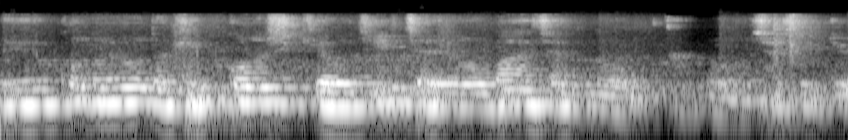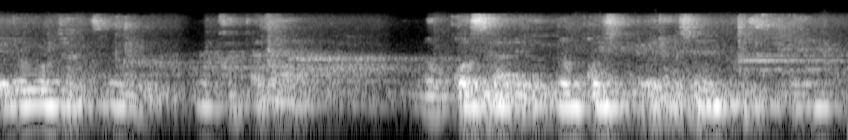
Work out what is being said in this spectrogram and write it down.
えー、このような結婚式やおじいちゃんやおばあちゃんのの写真というのもたくさんの方が残され残していらっしゃいますね。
